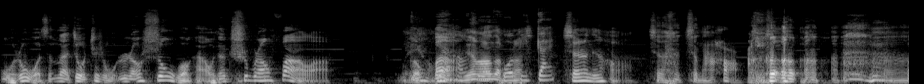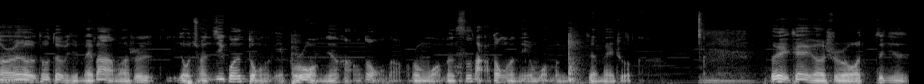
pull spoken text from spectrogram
我说我现在就这是我日常生活卡，我现在吃不上饭了。怎么办？银行怎么着？先生您好，请请拿号。后来就说对不起，没办法，是有权机关动的你，不是我们银行动的，说我们司法动了你，我们人没辙。所以这个是我最近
